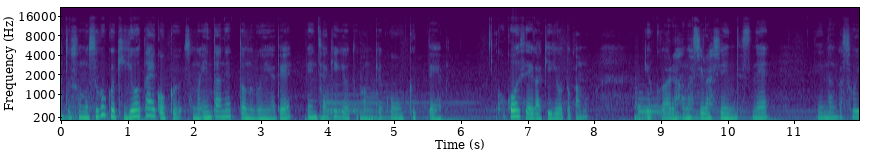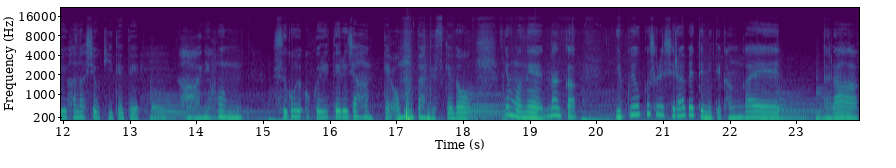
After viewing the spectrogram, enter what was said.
あとそのすごく企業大国そのインターネットの分野でベンチャー企業とかも結構多くって高校生が起業とかもよくある話らしいんですね。でなんかそういう話を聞いててああ日本すごい遅れてるじゃんって思ったんですけどでもねなんかよくよくそれ調べてみて考えたら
